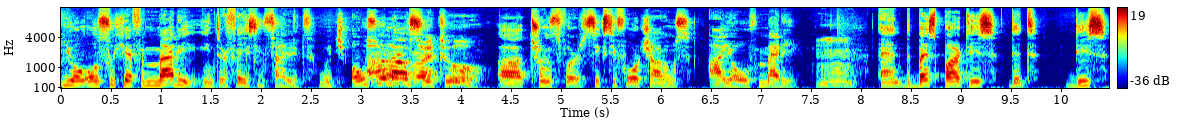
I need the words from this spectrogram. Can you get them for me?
You also have a MADI interface inside it, which also Oh, allows right, you to cool. uh, transfer 64 channels I/O of MADI. Mm. And the best part is that this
